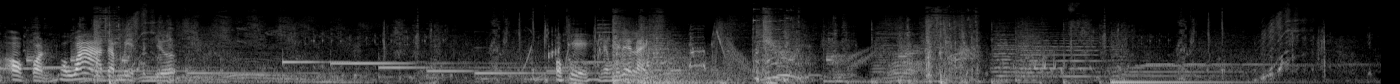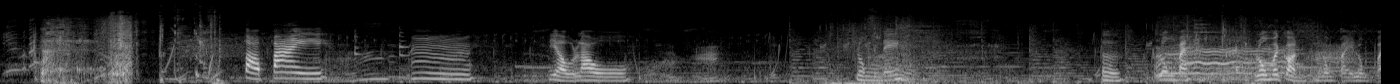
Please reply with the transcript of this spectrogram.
ำออกก่อน เพราะว่าดาเมจมันเยอะ โอเค ยังไม่ได้อะไรต่อไป อืม เดี๋ยวเรา ลงเด้ง เออ ลงไป ลงไปก่อน ลงไป ลงไป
